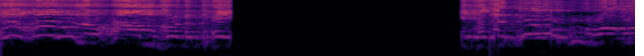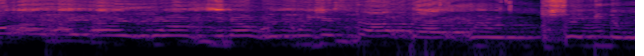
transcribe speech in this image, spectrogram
I don't know how I'm gonna pay for this. No, well, I, I, well, you know, we- we just thought that we were saving the world.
